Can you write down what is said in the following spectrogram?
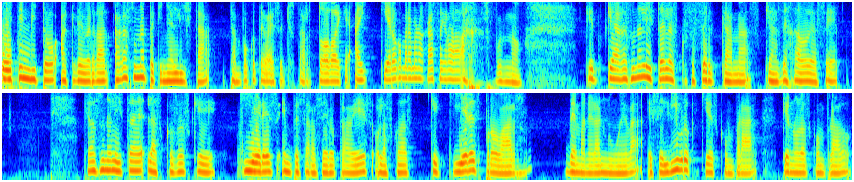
O te invito a que de verdad hagas una pequeña lista. Tampoco te vayas a chutar todo de que, ay, quiero comprarme una casa. Pues no. Que, que hagas una lista de las cosas cercanas que has dejado de hacer. Que hagas una lista de las cosas que quieres empezar a hacer otra vez o las cosas que quieres probar de manera nueva, ese libro que quieres comprar, que no lo has comprado,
